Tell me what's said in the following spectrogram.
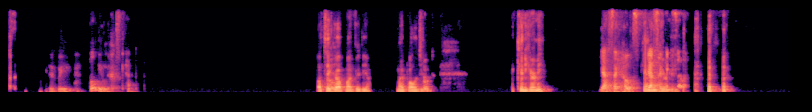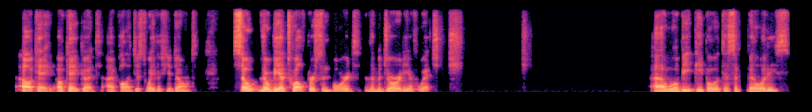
Did we fully lose Ken? I'll take oh. off my video. My apologies. Can you hear me? Yes, I hope. Can yes, I hear me? So. okay, okay, good. I apologize. Just wave if you don't. So there'll be a 12 person board, the majority of which uh, will be people with disabilities.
